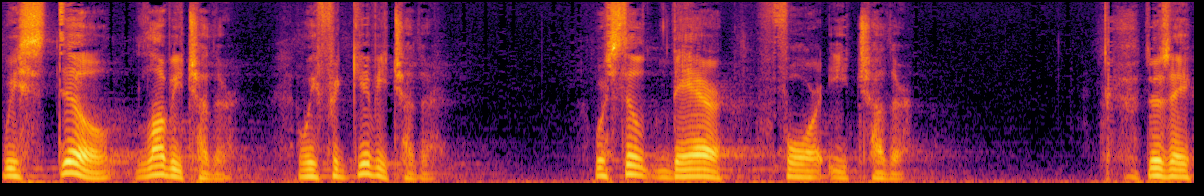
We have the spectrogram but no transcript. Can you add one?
we still love each other and we forgive each other. We're still there for each other. There's a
